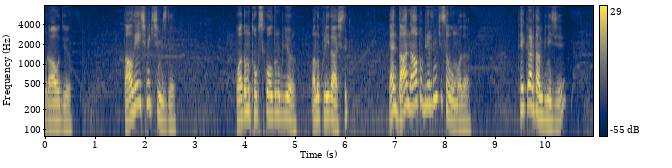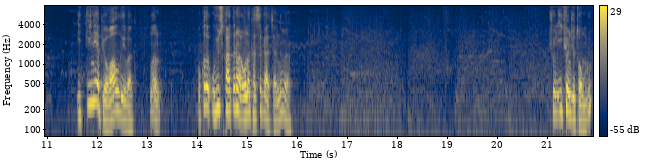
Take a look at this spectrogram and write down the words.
Bravo diyor. Dalga geçmek için bizle. Bu adamın toksik olduğunu biliyorum. Ana kuleyi de açtık. Yani daha ne yapabilirdim ki savunmada? Tekrardan binici. İtliğini yapıyor vallahi bak. Ulan o kadar uyuz kartları var ona kasırga atacaksın değil mi? Şöyle ilk önce tomruk.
